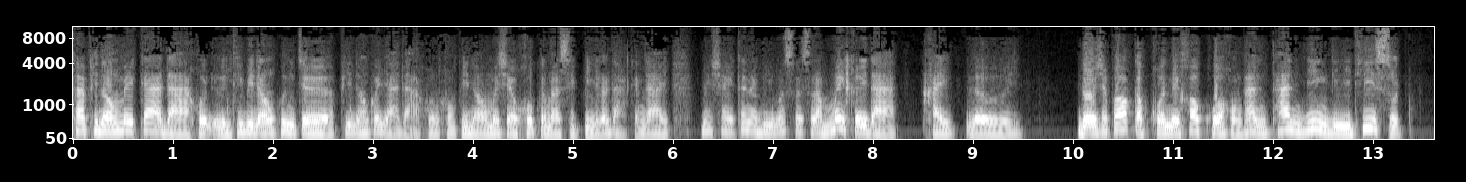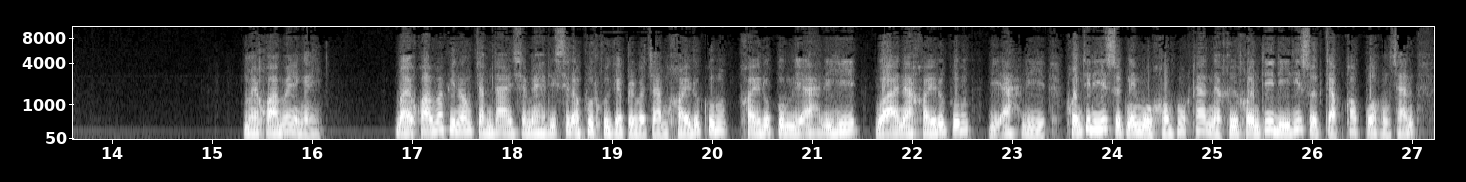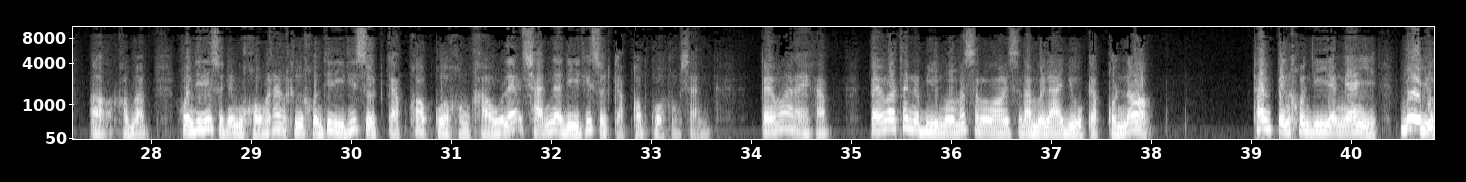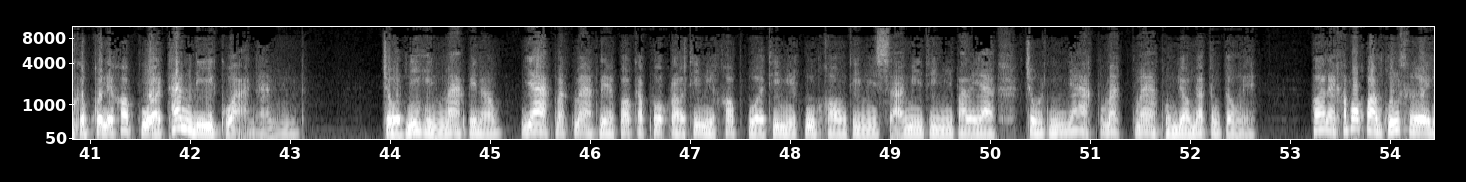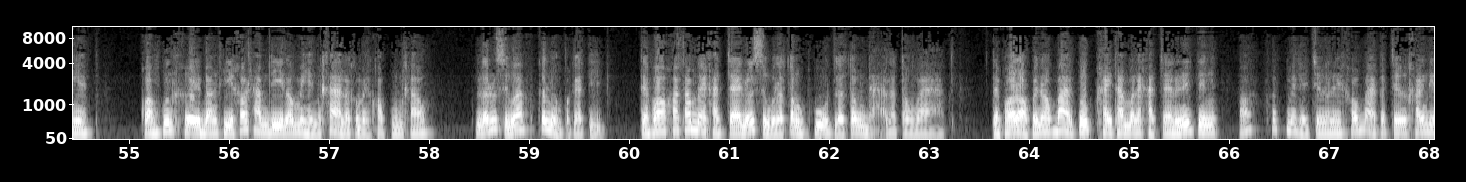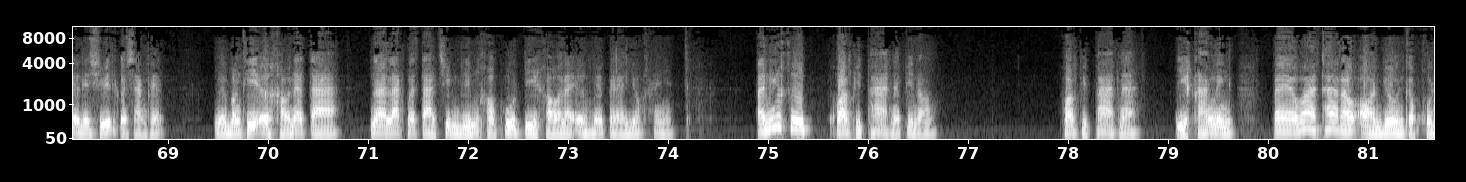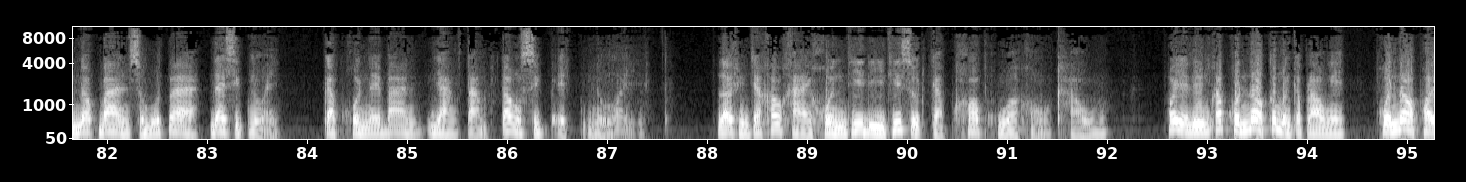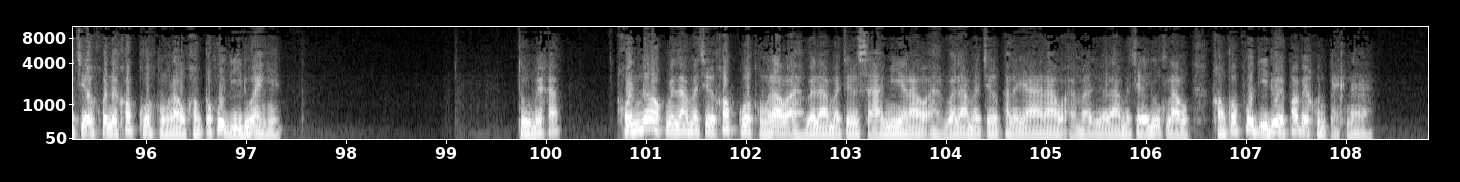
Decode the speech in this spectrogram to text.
ถ้าพี่น้องไม่กล้าด่าคนอื่นที่พี่น้องเพิ่งเจอ พี่น้องก็อย่าด่าคนของพี่น้องไม่ใช่คบกันมาสิปีแล้วด่ากันได้ ไม่ใช่ท่านอบีมุสลิมไม่เคยด่าใครเลย โดยเฉพาะกับคนในครอบครัวของท่านท่านยิ่งดีที่สุด หมายความว่ายังไง หมายความว่าพี่น้องจำได้ใช่ไหมฮะที่เราพูดคุยกันเป็นประจำคอยรุกุมคอยรุกุมลีอาลีฮีวานาคอยรุกุมลีอาลีคนที่ดีที่สุดในหมู่ของพวกท่านน่ะคือคนที่ดีที่สุดกับครอบครัวของฉัน เออขอมาคนที่ดีที่สุดในหมู่ของพระท่านคือคนที่ดีที่สุดกับครอบครัวของเขา และฉันน่ะดีที่สุดกับครอบครัวของฉัน แปลว่าอะไรครับ แปลว่าท่านนบีมูฮัมมัดสุลลัลสลามเวลาอยู่กับคนนอก ท่านเป็นคนดียังไง เมื่ออยู่กับคนในครอบครัวท่านดีกว่านั้น โจทย์นี้หินมากพี่น้อง ยากมากๆเลยเพราะกับพวกเราที่มีครอบครัวที่มีคู่ครองที่มีสามีที่มีภรรยา โจทย์นี้ยากมากๆ ผมยอมรับตรงๆเลย เพราะอะไรครับเพราะความคุ้นเคยไง ความคุ้นเคยบางทีเขาทำดีเราไม่เห็นค่าเราก็ไม่ขอบคุณเขาเรารู้สึกว่าก็เรื่องปกติ แต่พอเขาทำอะไรขัดใจรู้สึกว่าเราต้องพูดเราต้องด่าเราต้องว่าแต่พอออกไปนอกบ้านปุ๊บใครทำอะไรขัดใจเรานิดนึงอ๋อก็ไม่ได้เจออะไรเขามากก็เจอครั้งเดียวในชีวิตก็ช่างเถอะหรือบางทีเออเขาหน้าตาน่ารักหน้าตาชิมดิ้มเขาพูดดีเขาอะไรเออไม่เป็นไรยกให้ อันนี้คือความผิดพลาดนะพี่น้อง ความผิดพลาดนะ อีกครั้งหนึ่งแปลว่าถ้าเราอ่อนโยนกับคนนอกบ้าน สมมุติว่าได้สิบหน่วย กับคนในบ้านอย่างต่ำต้องสิบเอ็ดหน่วย เราถึงจะเข้าข่ายคนที่ดีที่สุดกับครอบครัวของเขา เพราะอย่าลืมครับคนนอกก็เหมือนกับเราไง คนนอกพอเจอคนในครอบครัวของเราเขาก็พูดดีด้วยไง ถูกไหมครับ คนนอกเวลามาเจอครอบครัวของเราอะ เวลามาเจอสามีเราอะ เวลามาเจอภรรยาเราอะมาเวลามาเจอลูกเรา เขาก็พูดดีด้วยเพราะเป็นคนแปลกหน้า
